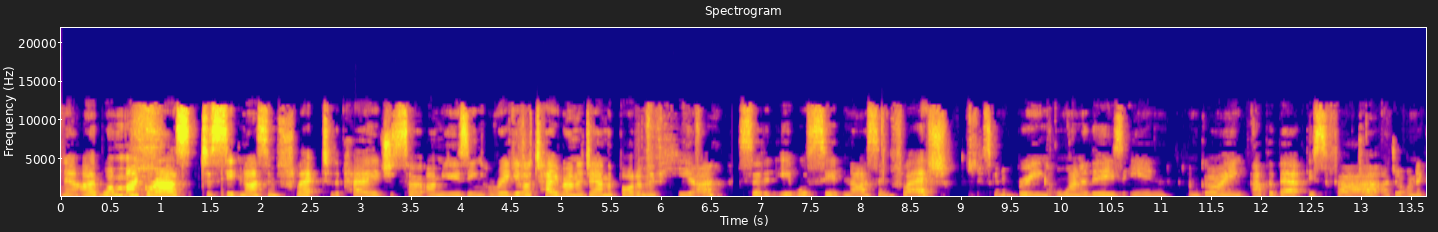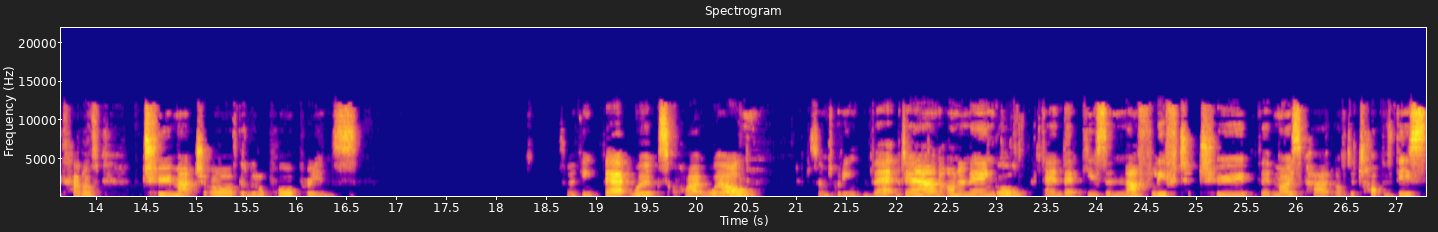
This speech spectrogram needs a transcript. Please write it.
Now, I want my grass to sit nice and flat to the page. So I'm using regular tape runner down the bottom of here so that it will sit nice and flat. Just going to bring one of these in. I'm going up about this far. I don't want to cut off too much of the little paw prints. I think that works quite well. So I'm putting that down on an angle and that gives enough lift to the most part of the top of this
